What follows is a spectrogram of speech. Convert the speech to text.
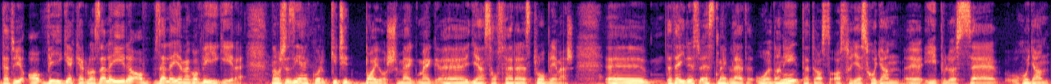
tehát hogy a vége kerül az elejére, az eleje meg a végére. Na most ez ilyenkor kicsit bajos, meg, meg egy ilyen szoftverrel ez problémás. Tehát egyrészt ezt meg lehet oldani, tehát az, az hogy ez hogyan épül össze, hogyan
